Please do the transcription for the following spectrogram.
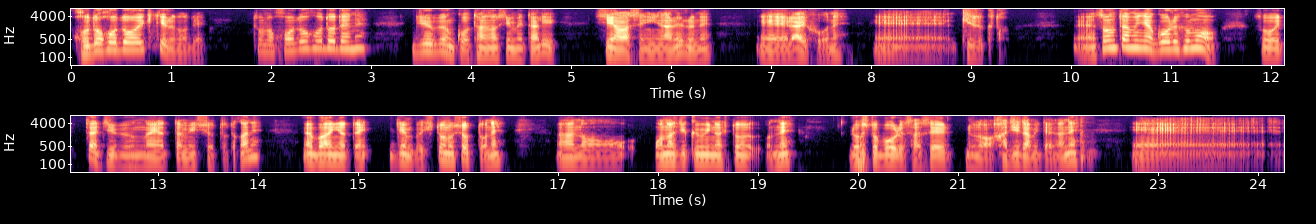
ほどほど生きてるので、そのほどほどでね、十分こう楽しめたり、幸せになれるね、えー、ライフをね、えー、築くと、えー、そのためにはゴルフも、そういった自分がやったミスショットとかね、場合によっては全部人のショットね、あの同じ組の人をね、ロストボールさせるのは恥だみたいなね、え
